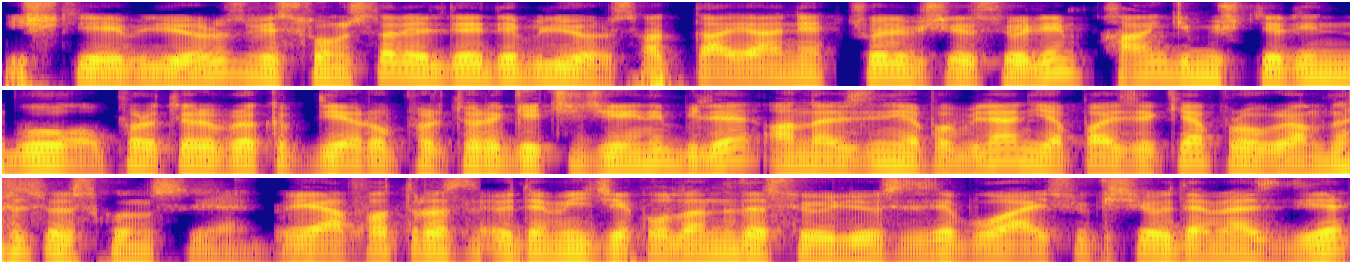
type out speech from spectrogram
işleyebiliyoruz ve sonuçlar elde edebiliyoruz. Hatta yani şöyle bir şey söyleyeyim. Hangi müşterinin bu operatöre bırakıp diğer operatöre geçeceğini bile analizini yapabilen yapay zeka programları söz konusu yani. Veya faturasını ödemeyecek olanı da söylüyor size. Bu ay şu kişi ödemez diye.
